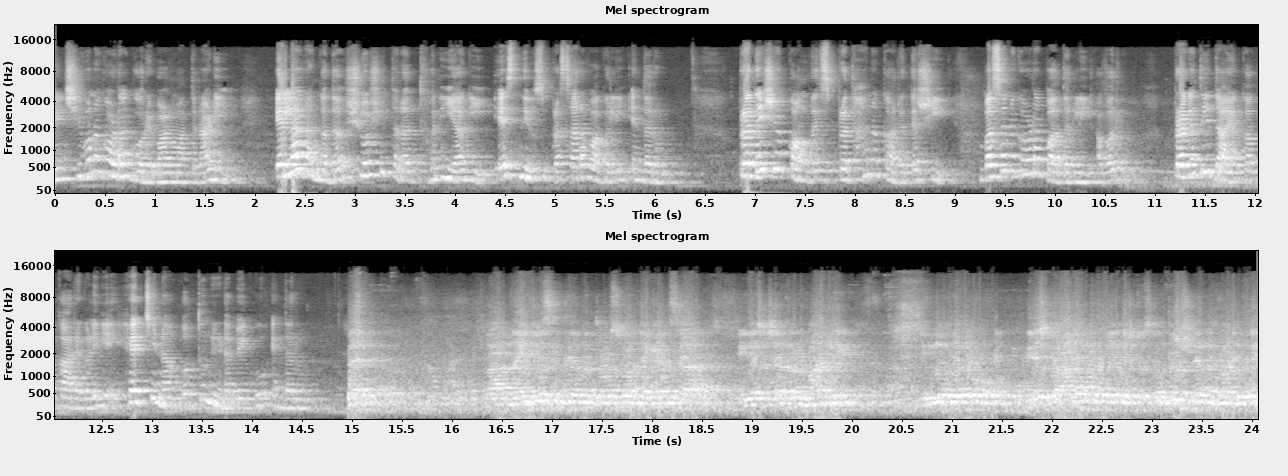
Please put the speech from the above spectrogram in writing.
ಎನ್ ಶಿವನಗೌಡ ಗೋರೆಬಾಳ್ ಮಾತನಾಡಿ, ಎಲ್ಲ ರಂಗದ ಶೋಷಿತರ ಧ್ವನಿಯಾಗಿ ಎಸ್ ನ್ಯೂಸ್ ಪ್ರಸಾರವಾಗಲಿ ಎಂದರು. ಪ್ರದೇಶ ಕಾಂಗ್ರೆಸ್ ಪ್ರಧಾನ ಕಾರ್ಯದರ್ಶಿ ಬಸನಗೌಡ ಬಾದರ್ಲಿ ಅವರು ಪ್ರಗತಿದಾಯಕ ಕಾರ್ಯಗಳಿಗೆ ಹೆಚ್ಚಿನ ಒತ್ತು ನೀಡಬೇಕು ಎಂದರು. ನೈಜ ಕೆಲಸ ಇನ್ನೂ ಏನು ಎಷ್ಟು ಆರಂಭದಲ್ಲಿ ಎಷ್ಟು ಸಂತೋಷದಿಂದ ಮಾಡಿದ್ರೆ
